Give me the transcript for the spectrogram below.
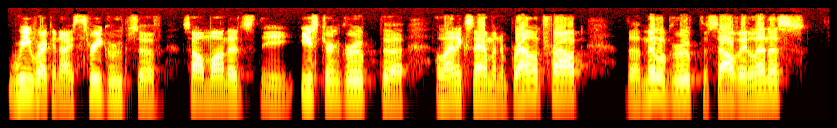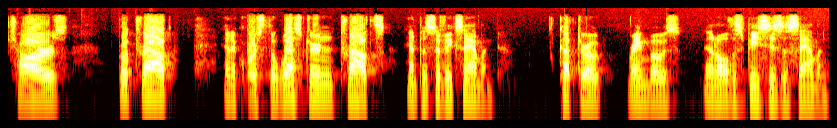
we recognize three groups of salmonids the eastern group, the Atlantic salmon and brown trout, the middle group, the Salvelinus, chars, brook trout, and of course the western trouts and Pacific salmon, cutthroat, rainbows, and all the species of salmon.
